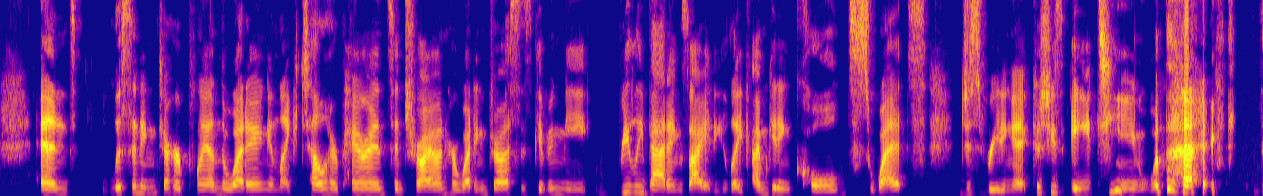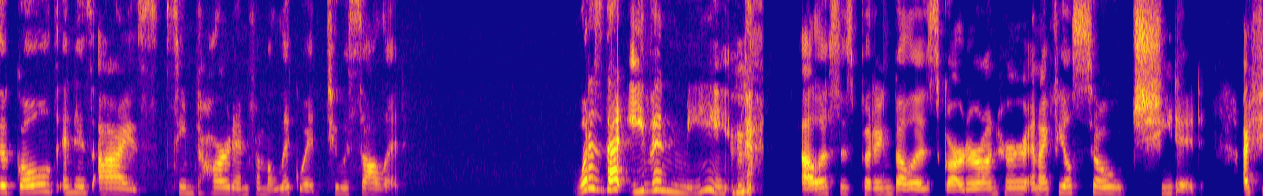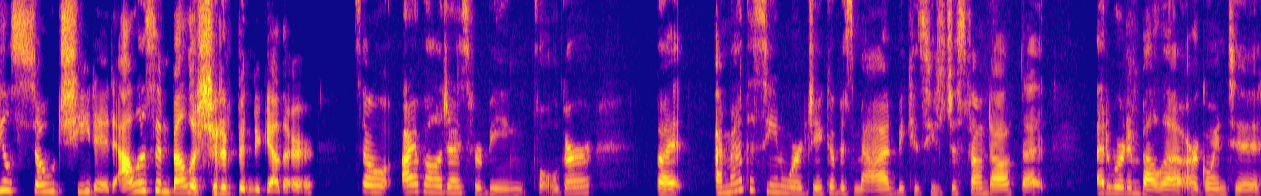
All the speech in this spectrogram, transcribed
and listening to her plan the wedding and like tell her parents and try on her wedding dress is giving me really bad anxiety. Like I'm getting cold sweats just reading it cuz she's 18. What the heck? The gold in his eyes seemed to harden from a liquid to a solid. What does that even mean? Alice is putting Bella's garter on her and I feel so cheated. I feel so cheated. Alice and Bella should have been together. So I apologize for being vulgar, but I'm at the scene where Jacob is mad because he's just found out that Edward and Bella are going to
